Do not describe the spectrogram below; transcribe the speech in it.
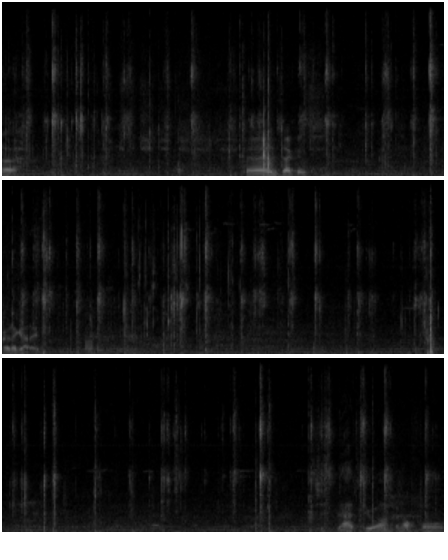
Uh, Ten seconds. Alright, I got it. It's just that too often. I'll fold.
